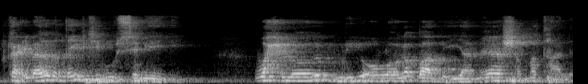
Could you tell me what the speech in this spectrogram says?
Marka cibaadada qeybtii uu sameeyey wax looga guriyo oo looga baabi'iyaa meesha ma taale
